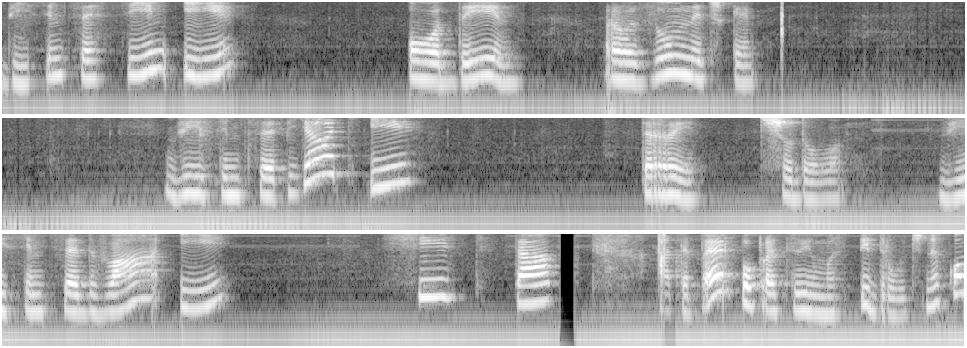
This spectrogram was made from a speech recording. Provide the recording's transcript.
8 це 7 і 1. Розумнички. 8 це 5 і 3. Чудово. 8 це 2 і 6. Так. А тепер попрацюємо з підручником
